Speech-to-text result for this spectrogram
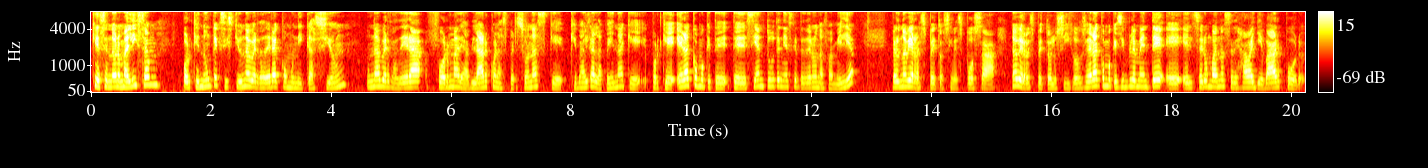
Que se normalizan porque nunca existió una verdadera comunicación una verdadera forma de hablar con las personas que, valga la pena, que, porque era como que te, decían tú tenías que tener una familia, pero no había respeto hacia la esposa, no había respeto a los hijos, era como que simplemente eh, el ser humano se dejaba llevar por,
